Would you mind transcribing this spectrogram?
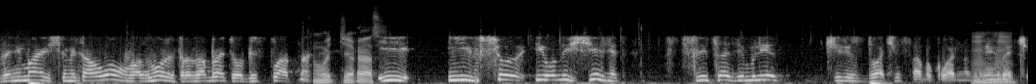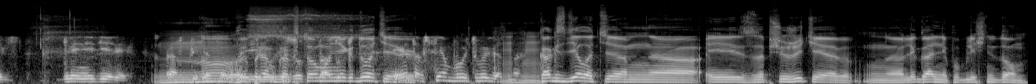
занимающимся металлоломом, возможность разобрать его бесплатно. Вот те раз. И, и все, и он исчезнет с лица земли через два часа буквально, не знаю, через две недели. Ну, Вы прям как в том куда-то. И анекдоте. это всем будет выгодно. Мгм. Как сделать э, э, из общежития э, легальный публичный дом?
